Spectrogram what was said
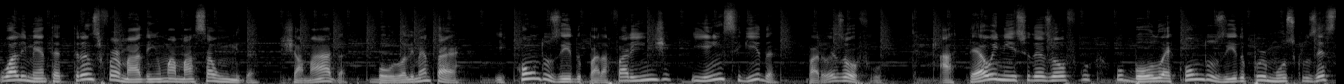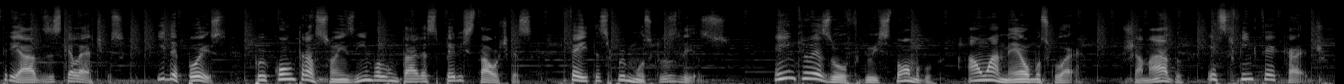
o alimento é transformado em uma massa úmida, chamada bolo alimentar, e conduzido para a faringe e em seguida para o esôfago. Até o início do esôfago, o bolo é conduzido por músculos estriados esqueléticos e depois por contrações involuntárias peristálticas feitas por músculos lisos. Entre o esôfago e o estômago há um anel muscular, chamado esfíncter cardio.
